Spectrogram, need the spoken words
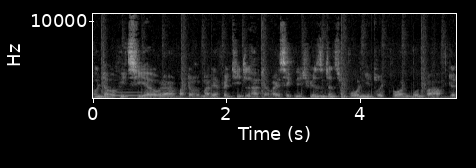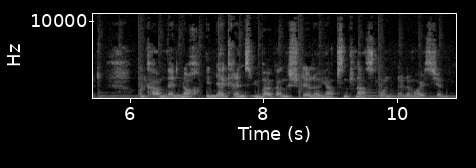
Unteroffizier oder was auch immer der für einen Titel hatte, weiß ich nicht. Wir sind dann zum Boden gedrückt worden, Boden verhaftet und kamen dann noch in der Grenzübergangsstelle, hier hab's einen Knast unten in einem Häuschen.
